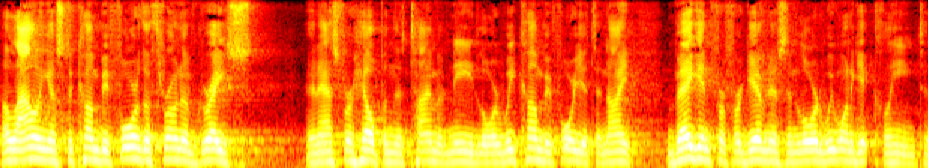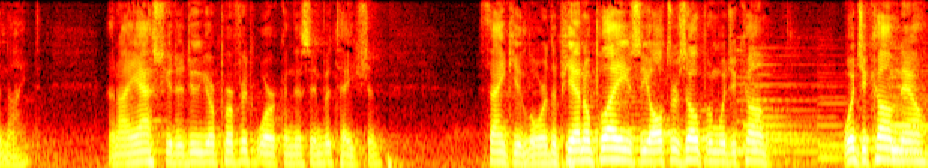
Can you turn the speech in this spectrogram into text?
allowing us to come before the throne of grace and ask for help in this time of need, Lord. We come before you tonight begging for forgiveness, and Lord, we want to get clean tonight. And I ask you to do your perfect work in this invitation. Thank you, Lord. The piano plays, the altar's open. Would you come? Would you come now?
